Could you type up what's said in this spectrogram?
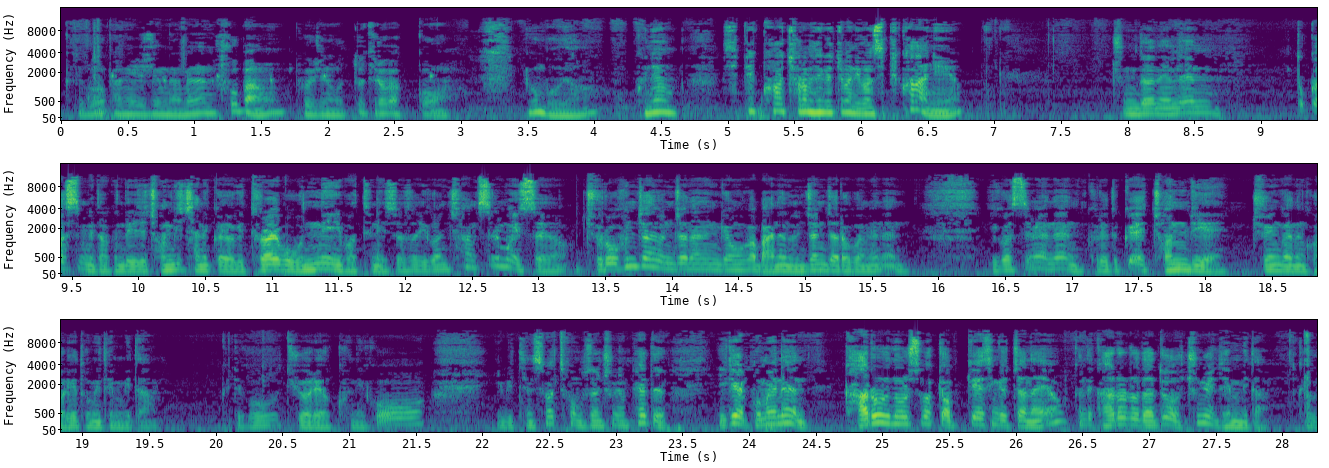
그리고 방해주식 나면 후방 보여주는 것도 들어갔고 이건 뭐야? 그냥 스피커처럼 생겼지만 이건 스피커는 아니에요. 중단에는 똑같습니다. 근데 이제 전기차니까 여기 드라이버 온리 버튼이 있어서 이건 참 쓸모 있어요. 주로 혼자 운전하는 경우가 많은 운전자라고 하면은 이거 쓰면은 그래도 꽤 전비에 주행 가는 거리에 도움이 됩니다. 그리고 듀얼 에어컨이고 이 밑엔 스마트폰 무선 충전 패드. 이게 보면은 가로로 놓을 수밖에 없게 생겼잖아요. 근데 가로로 놔도 충전이 됩니다. 그리고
